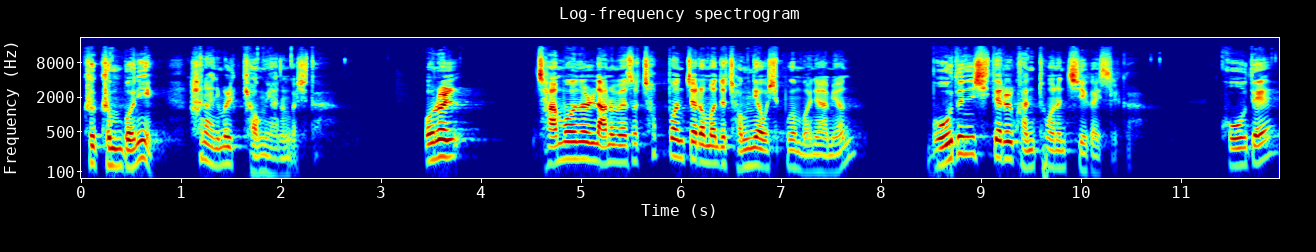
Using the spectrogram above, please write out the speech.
그 근본이 하나님을 경외하는 것이다. 오늘 잠언을 나누면서 첫 번째로 먼저 정리하고 싶은 건 뭐냐면 모든 시대를 관통하는 지혜가 있을까? 고대,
